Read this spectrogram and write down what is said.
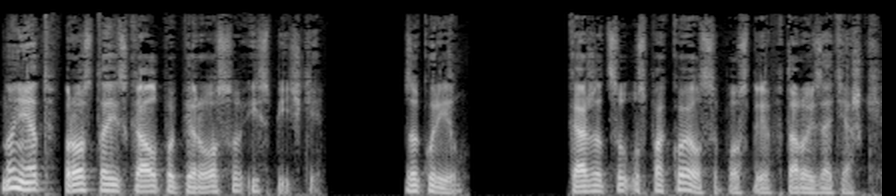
но нет, просто искал папиросу и спички. Закурил. Кажется, успокоился после второй затяжки.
